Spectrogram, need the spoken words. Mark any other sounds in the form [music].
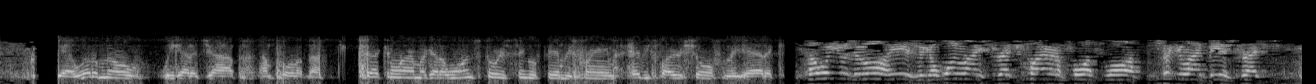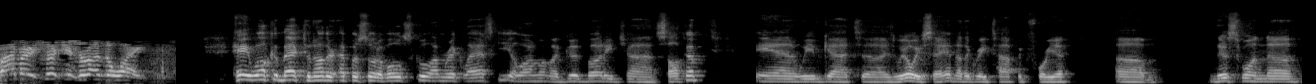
Yeah, let them know we got a job. I'm pulling up now. Second alarm, I got a one-story single-family frame. Heavy fire showing from the attic. So we're using all hands. We got one line stretched, fire on the fourth floor, second line being stretched. Primary searches are underway. Hey, welcome back to another episode of Old School. I'm Rick Lasky, along with my good buddy John Salka, and we've got, uh, as we always say, another great topic for you. Um, this one, uh,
